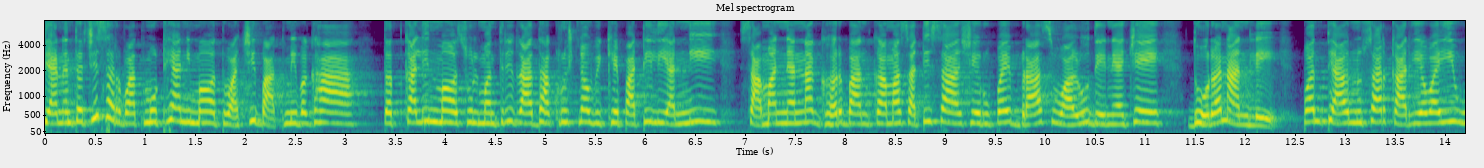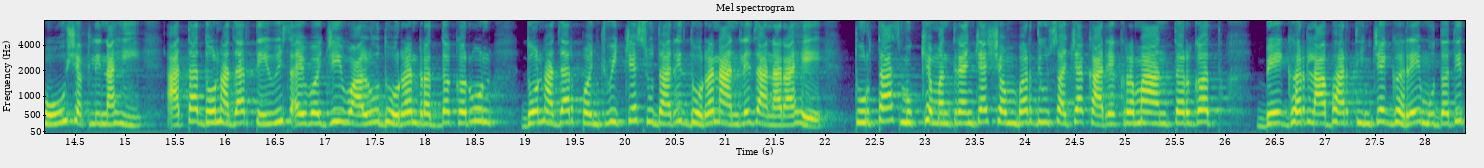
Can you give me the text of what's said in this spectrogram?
त्यानंतरची सर्वात मोठी आणि महत्त्वाची बातमी बघा. तत्कालीन महसूल मंत्री राधाकृष्ण विखे पाटील यांनी सामान्यांना घर बांधकामासाठी सहाशे रुपये ब्रास वाळू देण्याचे धोरण आणले. पण त्यानुसार कार्यवाही होऊ शकली नाही. आता दोन हजार तेवीस ऐवजी वाळू धोरण रद्द करून दोन हजार पंचवीसचे सुधारित धोरण आणले जाणार आहे. तुर्तास मुख्यमंत्र्यांच्या शंभर दिवसाच्या कार्यक्रमाअंतर्गत बेघर लाभार्थींचे घरे मुदतीत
